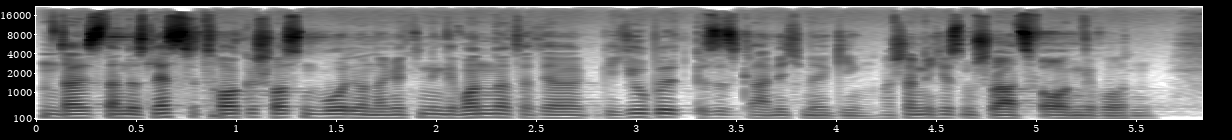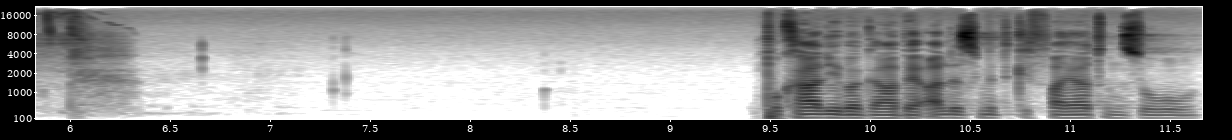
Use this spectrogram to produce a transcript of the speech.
Und als dann das letzte Tor geschossen wurde und Argentinien gewonnen hat, hat er gejubelt, bis es gar nicht mehr ging. Wahrscheinlich ist ihm schwarz vor Augen geworden. Pokalübergabe, alles mitgefeiert und so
